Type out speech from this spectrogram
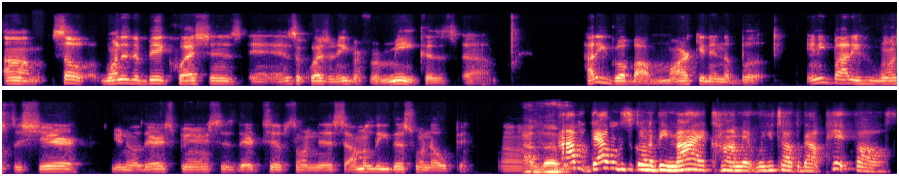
Um, so one of the big questions, and it's a question even for me, because um, how do you go about marketing the book? Anybody who wants to share, you know, their experiences, their tips on this, I'm gonna leave this one open. Um, I love it. I, that was going to be my comment when you talked about pitfalls.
